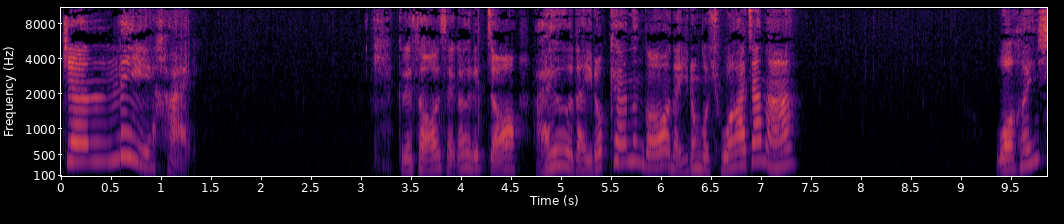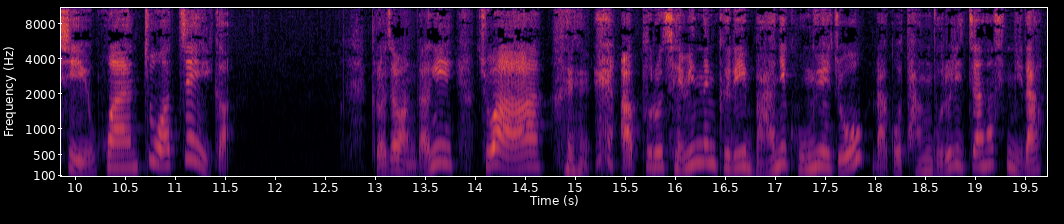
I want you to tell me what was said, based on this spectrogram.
真厉害. 그래서 제가 그랬죠. 아유, 나 이렇게 하는 거, 나 이런 거 좋아하잖아. 我很喜欢做这个. 그러자 왕강이 좋아. 앞으로 재밌는 그림 많이 공유해줘 라고 당부를 잊지 않았습니다.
